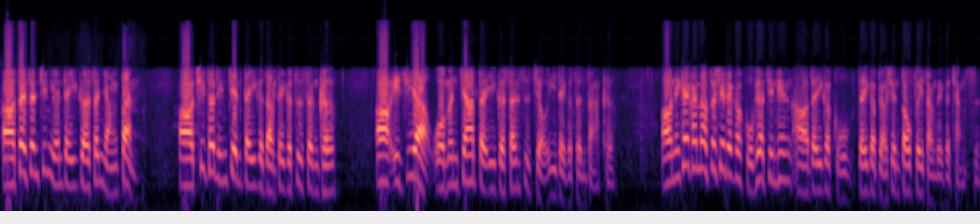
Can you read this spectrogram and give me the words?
啊，再生晶圆的一个升阳半，啊，汽车零件的一个这样的一个智深科，啊，以及啊，我们家的一个三四九一的一个森达科，哦，你可以看到这些那个股票今天啊的一个股的一个表现都非常的一个强势。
